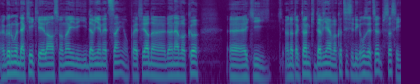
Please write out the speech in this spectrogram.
gars de Wendake qui est là en ce moment, il, il devient médecin, on peut être fier d'un avocat, qui, un autochtone qui devient avocat, tu sais, c'est des grosses études, puis ça, c'est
